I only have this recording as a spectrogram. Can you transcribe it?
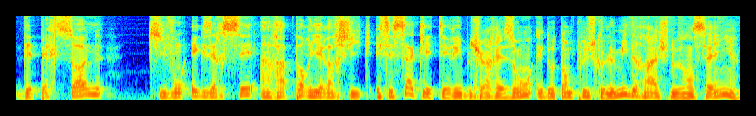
des personnes qui vont exercer un rapport hiérarchique. Et c'est ça qui est terrible. Tu as raison, et d'autant plus que le Midrash nous enseigne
